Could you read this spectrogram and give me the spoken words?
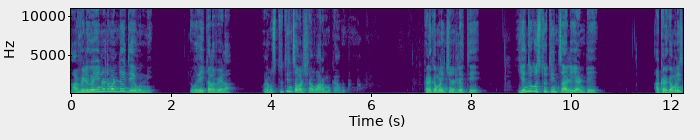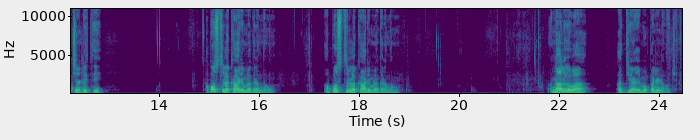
ఆ వెలుగైనటువంటి దేవుణ్ణి ఉదయకాల వేళ మనం స్థుతించవలసిన వారము కాబట్టున్నాం ఇక్కడ గమనించినట్లయితే ఎందుకు స్థుతించాలి అంటే అక్కడ గమనించినట్లయితే అపోస్తుల కార్యముల గ్రంథము అపోస్తుల కార్యముల గ్రంథము. నాలుగవ అధ్యాయము పన్నెండవ వచనం.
